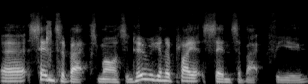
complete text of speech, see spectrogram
Uh, centre backs, Martin. Who are we going to play at centre back for you?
